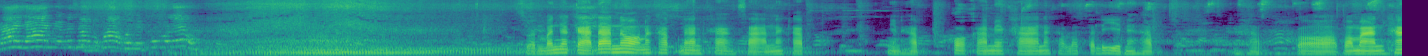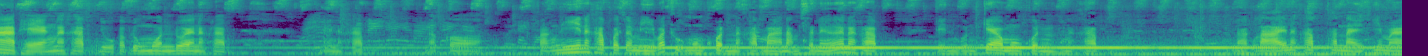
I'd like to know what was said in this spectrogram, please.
ยายยายเนี่ยไม่ชอบข้าวคนในปูแล้ว ส่วนบรรยากาศด้านนอกนะครับ ด้านข้างศาลนะครับนี่นะครับพ่อค้าแม่ค้านะครับลอตเตอรี่นะครับนะครับ ก็ประมาณ 5 แผงนะครับ อยู่กับลุงมนด้วยนะครับนี่นะครับ แล้วก็ฝั่งนี้นะครับก็จะมีวัตถุมงคลนะครับมานำเสนอนะครับ เป็นบุญแก้วมงคลนะครับ หลากหลายนะครับท่านไหนที่มา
